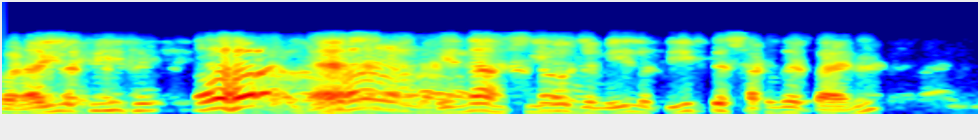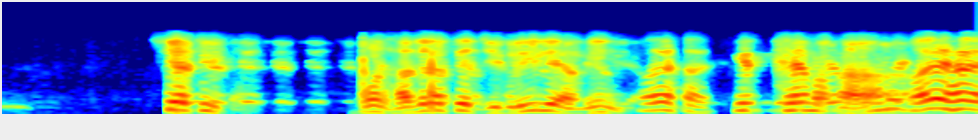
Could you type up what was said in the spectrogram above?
بڑا ہی لطیف ہے۔ اتنا حسین و جمیل لطیف تے سٹدے پے نہیں چھتی ہن حضرت جبریل امین۔ کتھے مقام؟ ہے؟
